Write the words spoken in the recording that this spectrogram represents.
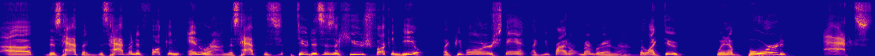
uh, this happened. This happened at fucking Enron. This happened, this, dude. This is a huge fucking deal. Like people don't understand. Like you probably don't remember Enron, but like, dude, when a board acts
